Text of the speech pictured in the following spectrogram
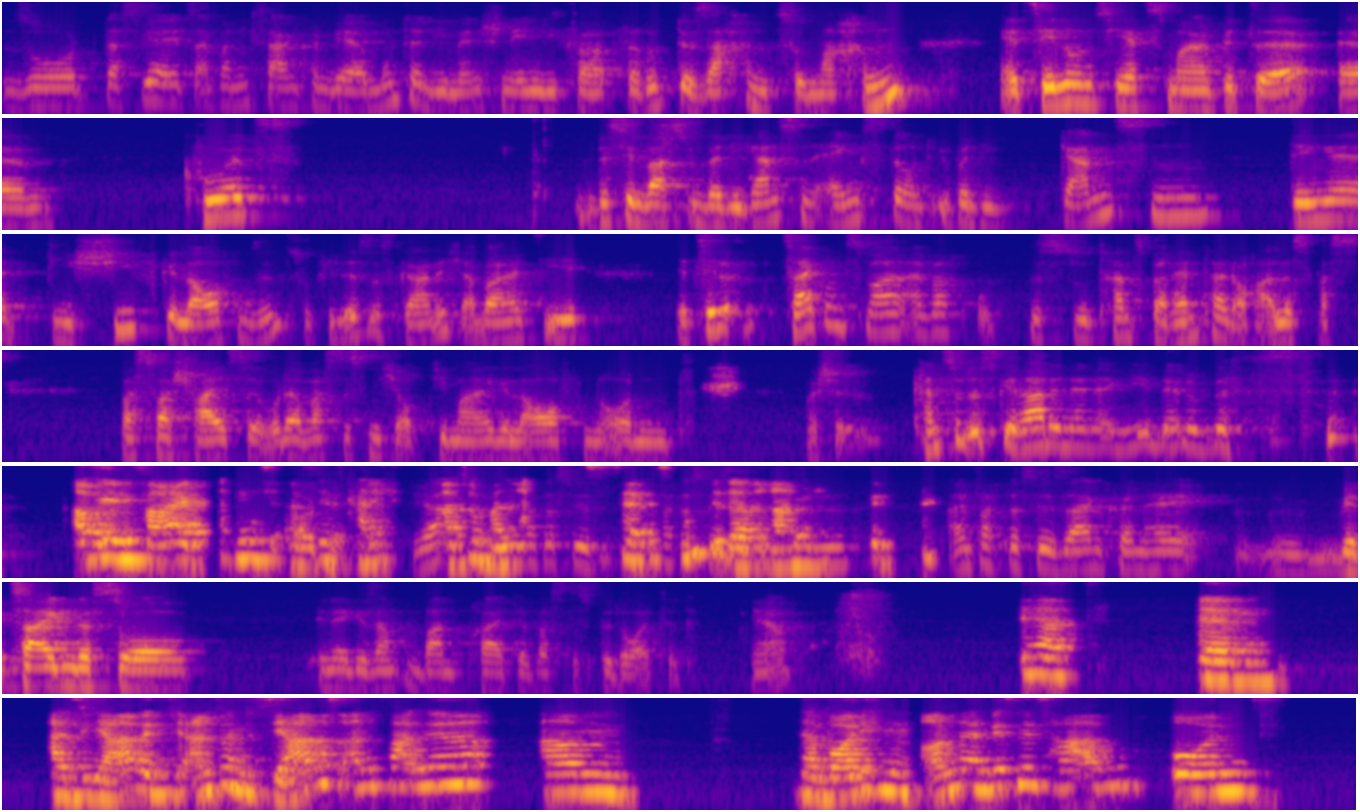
so, dass wir jetzt einfach nicht sagen können, wir ermuntern die Menschen, irgendwie ver verrückte Sachen zu machen. Erzähl uns jetzt mal bitte ähm, kurz ein bisschen was über die ganzen Ängste und über die ganzen Dinge, die schief gelaufen sind. So viel ist es gar nicht, aber halt die. Erzähl, zeig uns mal einfach, das ist so transparent halt auch alles, was, was war scheiße oder was ist nicht optimal gelaufen und kannst du das gerade in der Energie, in der du bist? Auf jeden Fall. Also okay. jetzt kann ich ja, also mal einfach, dass wir, das einfach, dass wir sagen können, einfach, dass wir sagen können, hey, wir zeigen das so in der gesamten Bandbreite, was das bedeutet. Ja. Ja. Ähm, also ja, wenn ich Anfang des Jahres anfange, ähm, da wollte ich ein Online-Business haben und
